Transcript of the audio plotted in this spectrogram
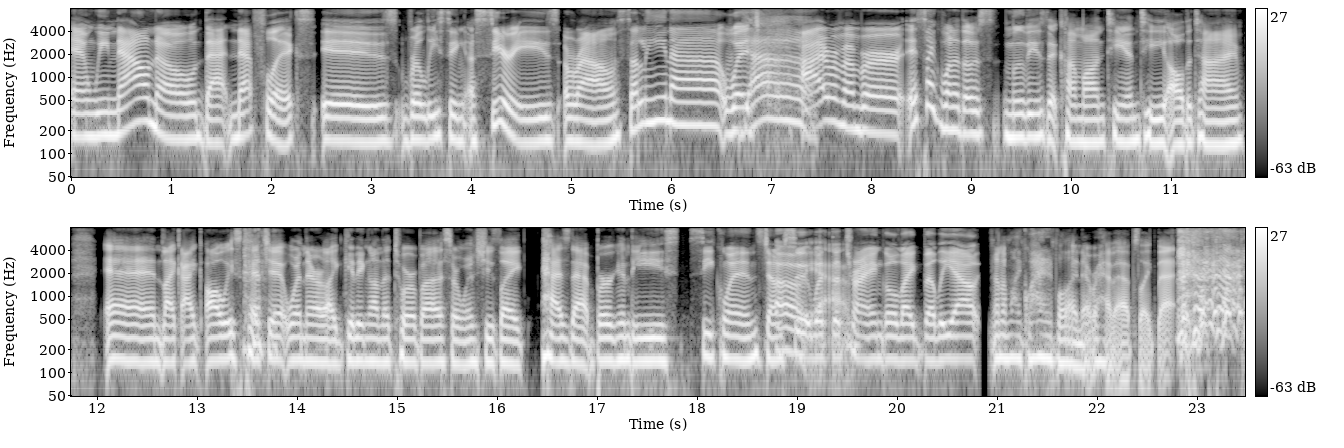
And we now know that Netflix is releasing a series around Selena, which Yeah. I remember it's like one of those movies that come on TNT all the time. And like I always catch it when they're like getting on the tour bus or when she's like has that burgundy sequins jumpsuit oh, with the triangle like belly out. And I'm like, why will I never have abs like that?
